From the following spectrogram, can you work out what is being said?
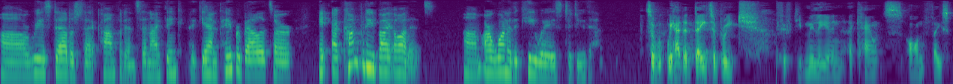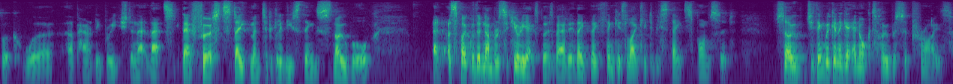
uh, reestablish that confidence. And I think, again, paper ballots are accompanied by audits um, are one of the key ways to do that. So we had a data breach. 50 million accounts on Facebook were apparently breached, and that, that's their first statement. Typically, these things snowball. And I spoke with a number of security experts about it. They, they think it's likely to be state sponsored. So, do you think we're going to get an October surprise?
